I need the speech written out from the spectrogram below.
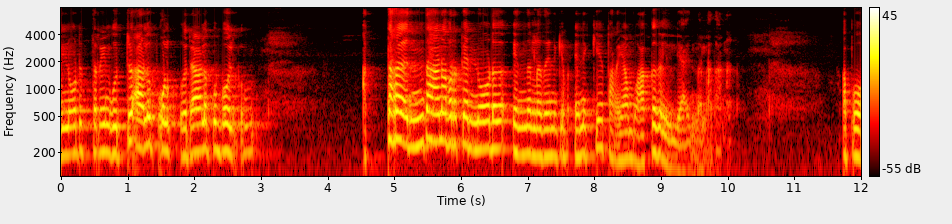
എന്നോട് ഇത്രയും ഒരാൾ പോൾ ഒരാൾക്ക് പോലും അത്ര എന്താണ് അവർക്ക് എന്നോട് എന്നുള്ളത് എനിക്ക് എനിക്ക് പറയാൻ വാക്കുകളില്ല എന്നുള്ളതാണ്. അപ്പോൾ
